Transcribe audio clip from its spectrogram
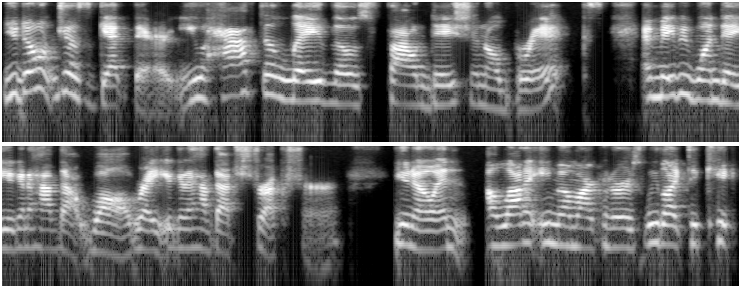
You don't just get there. You have to lay those foundational bricks and maybe one day you're going to have that wall, right? You're going to have that structure. You know, and a lot of email marketers, we like to kick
